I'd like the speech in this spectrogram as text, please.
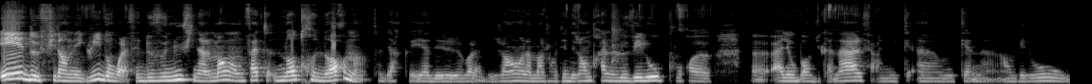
et de fil en aiguille, donc voilà, c'est devenu finalement en fait notre norme, c'est-à-dire qu'il y a des voilà des gens, la majorité des gens prennent le vélo pour euh, euh, aller au bord du canal, faire une un week-end en vélo ou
